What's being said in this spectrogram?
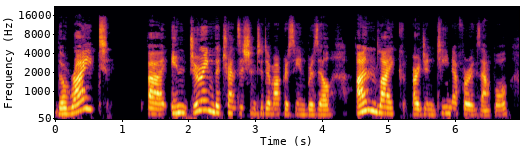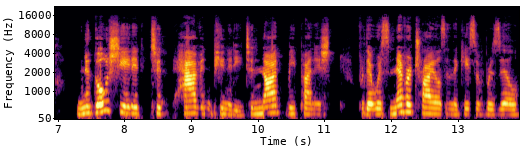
the right uh, in during the transition to democracy in Brazil, unlike Argentina, for example, negotiated to have impunity, to not be punished. For there was never trials in the case of Brazil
